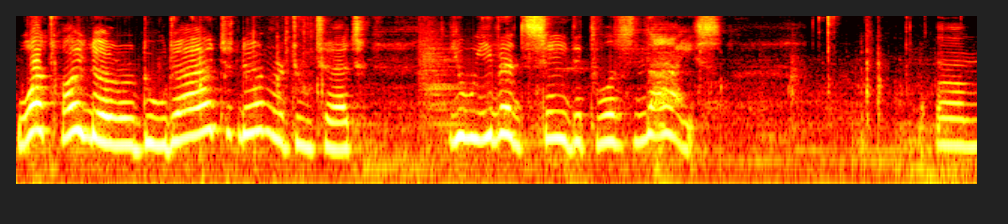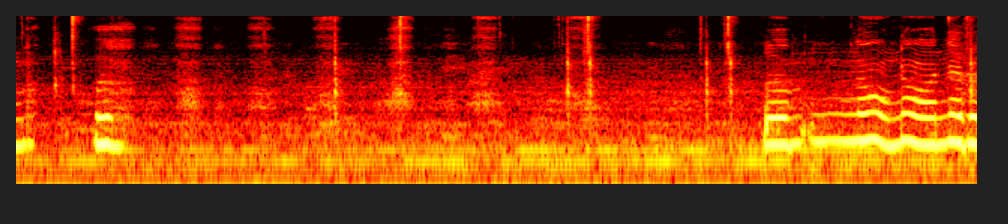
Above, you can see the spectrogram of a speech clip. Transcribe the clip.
What? I never do that. Never do that. You even said it was nice. Um. Uh, um, no, no, I never.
